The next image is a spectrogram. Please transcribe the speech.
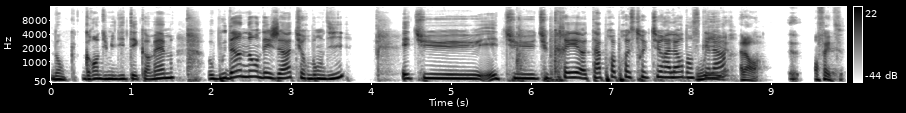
donc grande humilité quand même. Au bout d'un an déjà, tu rebondis et tu et tu, tu crées euh, ta propre structure alors dans ce Oui, cas-là? alors, euh, en fait,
